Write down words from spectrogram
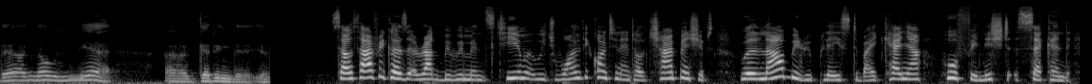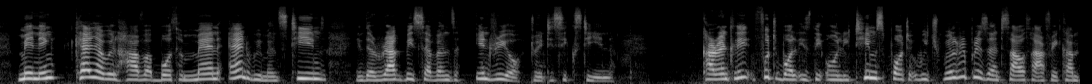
They are no near uh, getting there. South Africa's rugby women's team, which won the Continental Championships, will now be replaced by Kenya, who finished second, meaning Kenya will have both men and women's teams in the Rugby Sevens in Rio 2016. Currently, football is the only team sport which will represent South Africa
